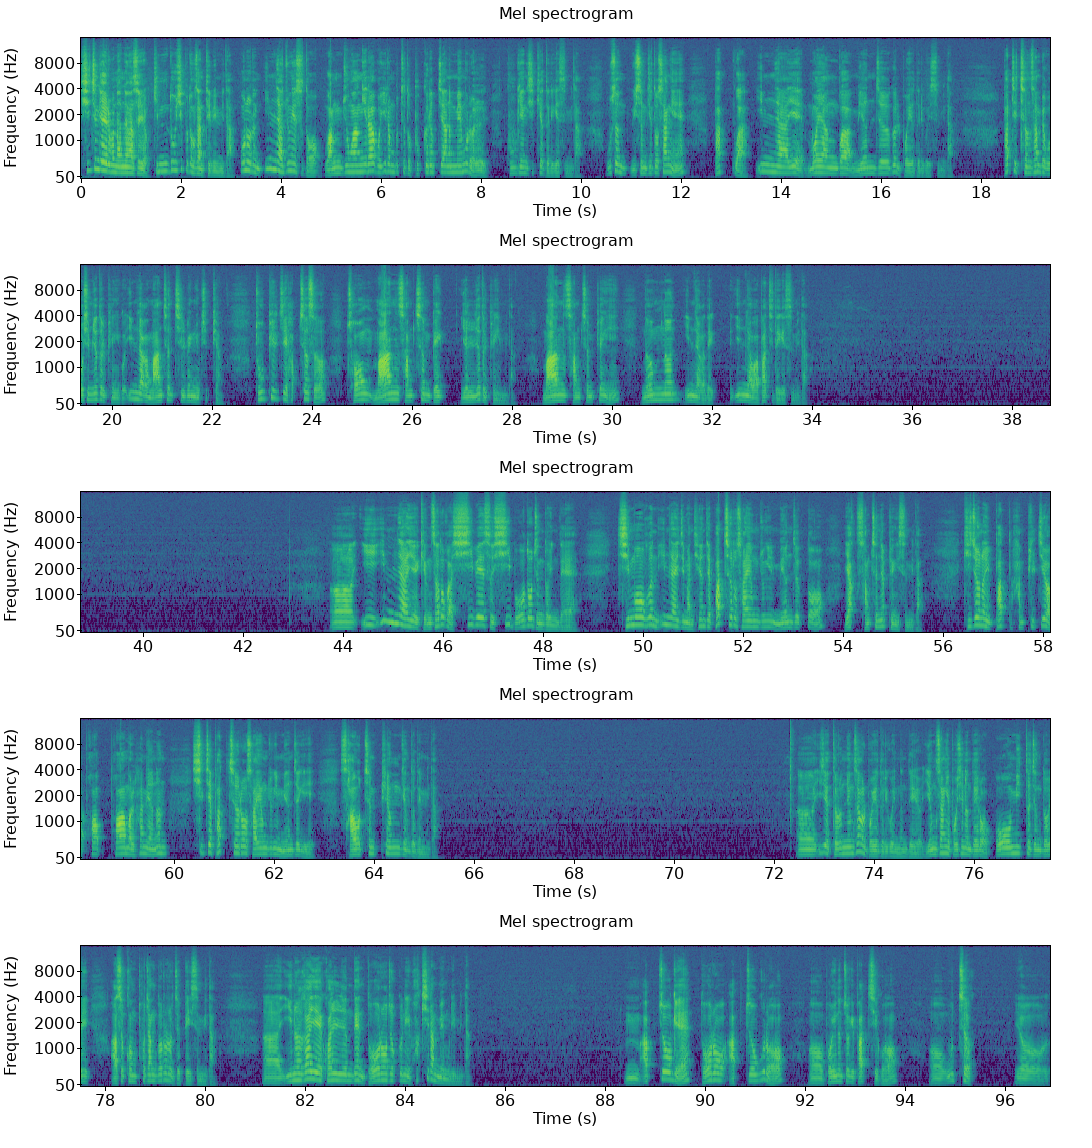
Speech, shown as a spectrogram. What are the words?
시청자 여러분 안녕하세요. 김두식 부동산 TV입니다. 오늘은 임야 중에서도 왕중왕이라고 이름 붙여도 부끄럽지 않은 매물을 구경시켜 드리겠습니다. 우선 위성지도상에 밭과 임야의 모양과 면적을 보여드리고 있습니다. 밭이 1358평이고 임야가 11760평 두 필지 합쳐서 총 13118평입니다. 13,000평이 넘는 임야가 되, 임야와 밭이 되겠습니다. 어, 이 임야의 경사도가 10에서 15도 정도인데 지목은 임야이지만 현재 밭으로 사용 중인 면적도 약 3천여 평 있습니다. 기존의 밭 한 필지와 포- 포함을 하면은 실제 밭으로 사용 중인 면적이 4, 5천 평 정도 됩니다. 어, 이제 드론 영상을 보여드리고 있는데요. 영상에 보시는 대로 5m 정도의 아스콘 포장도로를 접해 있습니다. 어, 인허가에 관련된 도로 조건이 확실한 매물입니다. 음, 앞쪽에 도로 앞쪽으로 어, 보이는 쪽이 밭이고 어, 우측 요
